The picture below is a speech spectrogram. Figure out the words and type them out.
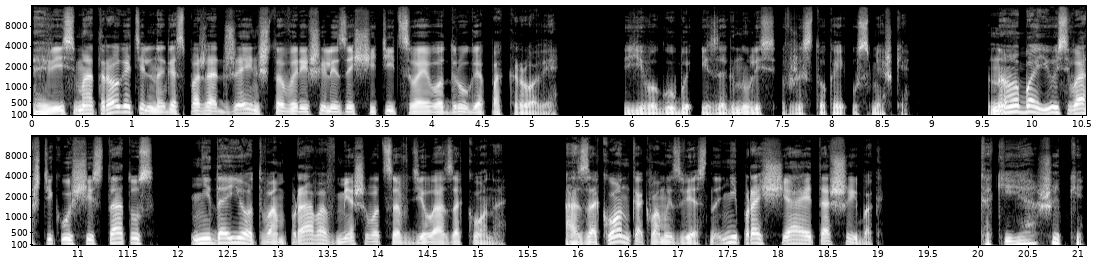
«Весьма трогательно, госпожа Джейн, что вы решили защитить своего друга по крови». Его губы изогнулись в жестокой усмешке. «Но, боюсь, ваш текущий статус не дает вам права вмешиваться в дела закона. А закон, как вам известно, не прощает ошибок». «Какие ошибки?»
